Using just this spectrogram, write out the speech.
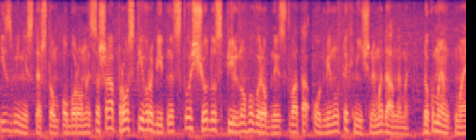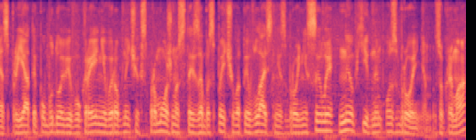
із Міністерством оборони США про співробітництво щодо спільного виробництва та обміну технічними даними. Документ має сприяти побудові в Україні виробничих спроможностей забезпечувати власні збройні сили необхідним озброєнням, зокрема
